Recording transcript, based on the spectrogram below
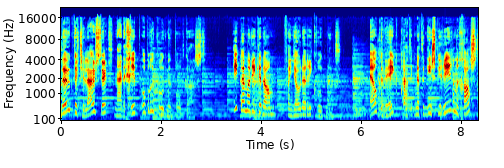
Leuk dat je luistert naar de Grip op Recruitment podcast. Ik ben Marieke Dam van Yoda Recruitment. Elke week praat ik met een inspirerende gast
